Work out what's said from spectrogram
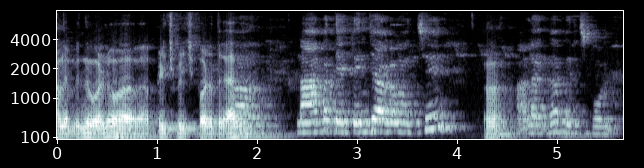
அந்த பிந்து ஒன்று பிரித்து பிரித்து போடுறதுக்காக? நாற்பத்தெட்டு இன்ச்சு அகலம் வச்சு அழகாக பிரித்து போடணும்.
